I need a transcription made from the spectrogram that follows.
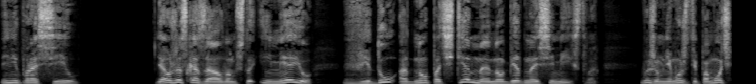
и не просил. Я уже сказал вам, что имею в виду одно почтенное, но бедное семейство. Вы же мне можете помочь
